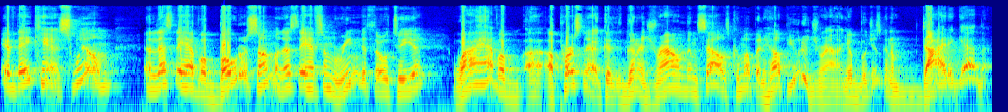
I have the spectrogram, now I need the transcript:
If they can't swim, unless they have a boat or something, unless they have some ring to throw to you, why have a, a person that's going to drown themselves come up and help you to drown? You're just going to die together.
